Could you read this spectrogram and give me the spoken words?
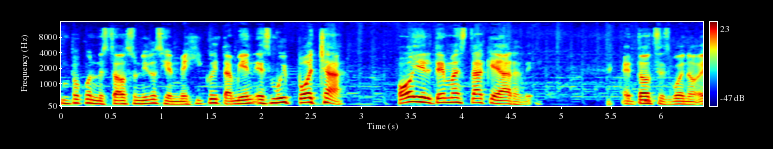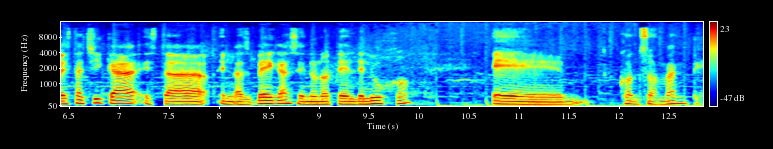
un poco en Estados Unidos y en México y también es muy pocha. Hoy el tema está que arde. Entonces, bueno, esta chica está en Las Vegas en un hotel de lujo em, con su amante.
